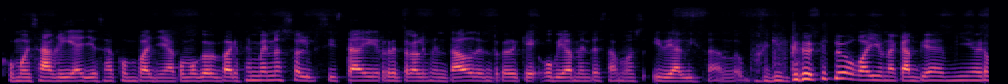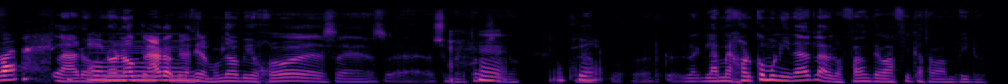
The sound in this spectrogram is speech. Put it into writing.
como esa guía y esa compañía, como que me parece menos solipsista y retroalimentado dentro de que obviamente estamos idealizando, porque creo que luego hay una cantidad de mierda. Claro, no, no, claro, en- decir, el mundo de los videojuegos es es, eh, súper tóxico. Sí, La, la mejor comunidad es la de los fans de Buffy Cazavampiros.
